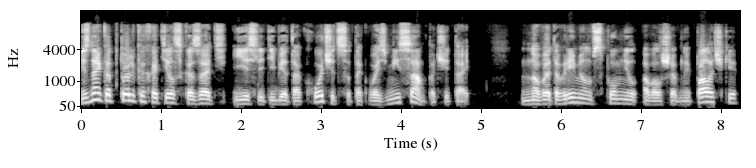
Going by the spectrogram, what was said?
Незнайка только хотел сказать, «Если тебе так хочется, так возьми сам почитай». Но в это время он вспомнил о волшебной палочке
